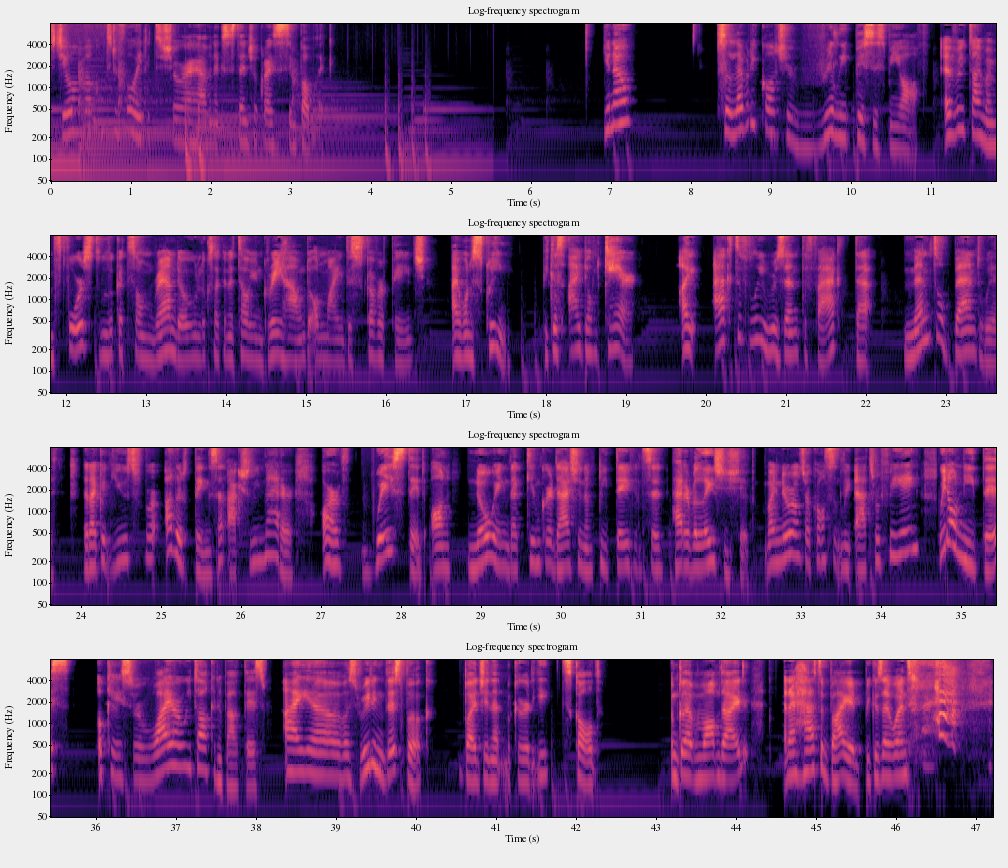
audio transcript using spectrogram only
name's Jill, and welcome to The Void, the show where I have an existential crisis in public. You know, celebrity culture really pisses me off. Every time I'm forced to look at some rando who looks like an Italian greyhound on my Discover page, I want to scream because I don't care. I actively resent the fact that mental bandwidth that I could use for other things that actually matter are wasted on knowing that Kim Kardashian and Pete Davidson had a relationship. My neurons are constantly atrophying. We don't need this. Okay, sir, why are we talking about this? I uh, was reading this book by Jennette McCurdy. It's called I'm Glad My Mom Died. And I had to buy it because I went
